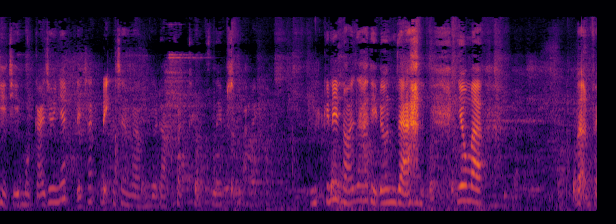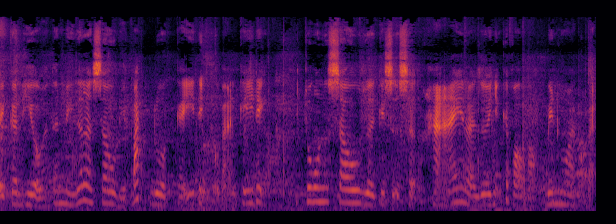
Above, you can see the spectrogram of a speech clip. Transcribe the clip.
Chỉ chỉ một cái duy nhất để xác định xem là người đó phải twin flames của bạn hay không. Cái này nói ra thì đơn giản nhưng mà bạn phải cần hiểu bản thân mình rất là sâu để bắt được cái ý định của bạn cái ý định chôn sâu rồi cái sự sợ hãi là dưới những cái vỏ bọc bên ngoài của bạn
